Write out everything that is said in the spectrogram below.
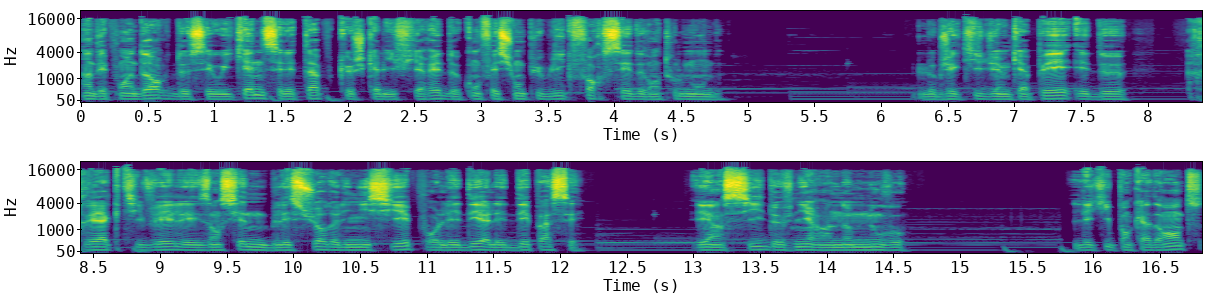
Un des points d'orgue de ces week-ends, c'est l'étape que je qualifierais de confession publique forcée devant tout le monde. L'objectif du MKP est de réactiver les anciennes blessures de l'initié pour l'aider à les dépasser et ainsi devenir un homme nouveau. L'équipe encadrante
